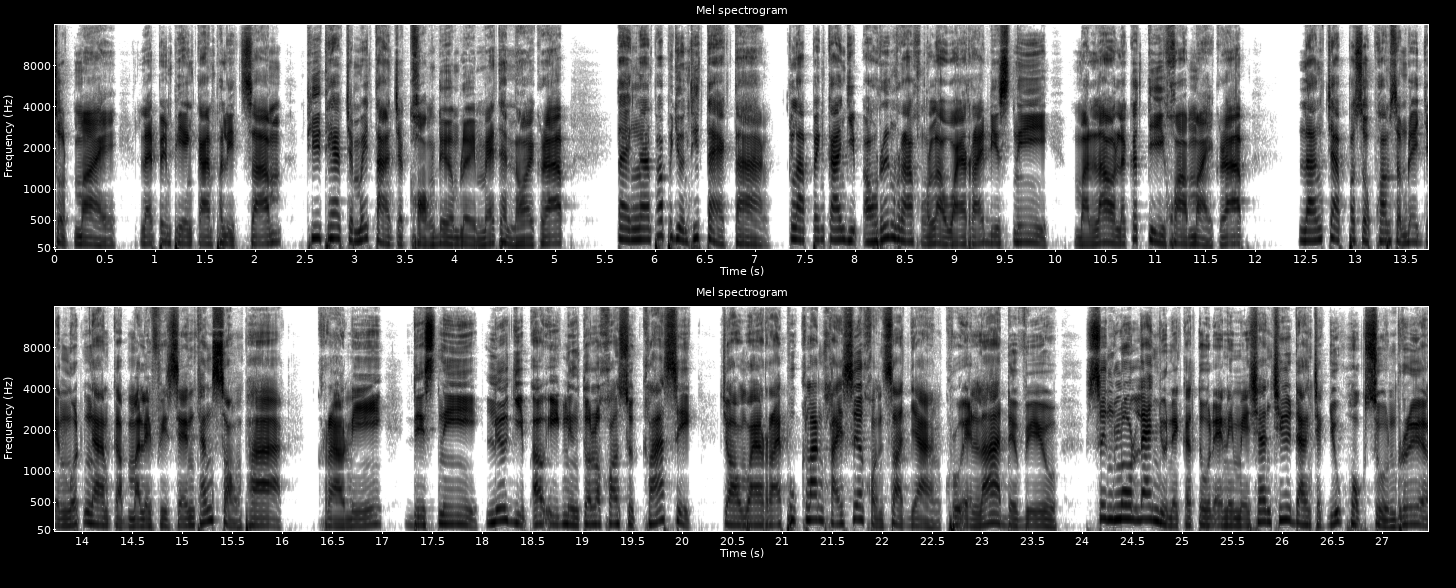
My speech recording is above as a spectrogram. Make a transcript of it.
สดใหม่ และเป็นเพียงการผลิตซ้ำที่แทบจะไม่ต่างจากของเดิมเลยแม้แต่น้อยครับ แต่งานภาพยนตร์ที่แตกต่าง กลับเป็นการหยิบเอาเรื่องราวของเหล่าวายร้ายดิสนีย์มาเล่าแล้วก็ตีความใหม่ครับ หลังจากประสบความสำเร็จอย่างงดงามกับ Maleficent ทั้งสองภาค คราวนี้ดิสนีย์เลือกหยิบเอาอีกหนึ่งตัวละครสุดคลาสสิกจอมวายร้ายผู้คลั่งไคล้เสื้อขนสัตว์อย่างครูเอล่าเดวิล ซึ่งโลดแล่นอยู่ในการ์ตูนแอนิเมชันชื่อดังจากยุค 60 เรื่อง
